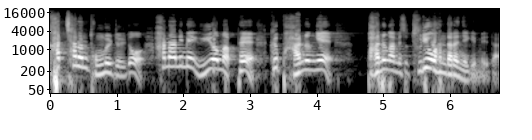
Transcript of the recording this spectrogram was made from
가차는 동물들도 하나님의 위험 앞에 그 반응에 반응하면서 두려워한다는 얘기입니다.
